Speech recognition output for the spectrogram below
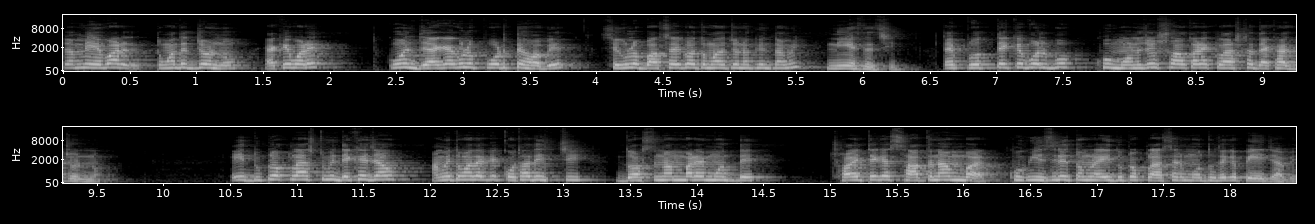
তো আমি এবার তোমাদের জন্য একেবারে কোন জায়গাগুলো পড়তে হবে, সেগুলো বাছাই করে তোমাদের জন্য কিন্তু আমি নিয়ে এসেছি। তাই প্রত্যেককে বলব, খুব মনোযোগ সহকারে ক্লাসটা দেখার জন্য। এই দুটো ক্লাস তুমি দেখে যাও, আমি তোমাদেরকে কথা দিচ্ছি। দশ নম্বরের মধ্যে ছয় থেকে সাত নাম্বার খুব ইজিলি তোমরা এই দুটো ক্লাসের মধ্য থেকে পেয়ে যাবে।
